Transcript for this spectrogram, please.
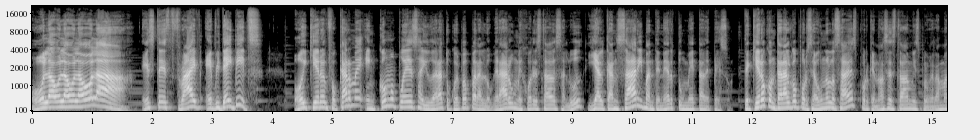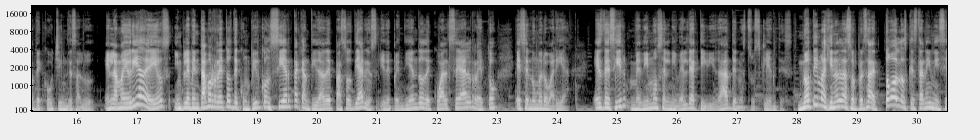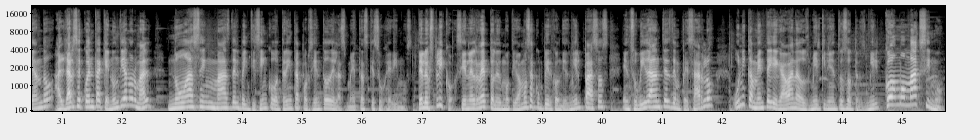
Hola, hola, hola, hola. Este es Thrive Everyday Beats. Hoy quiero enfocarme en cómo puedes ayudar a tu cuerpo para lograr un mejor estado de salud y alcanzar y mantener tu meta de peso. Te quiero contar algo por si aún no lo sabes porque no has estado en mis programas de coaching de salud. En la mayoría de ellos implementamos retos de cumplir con cierta cantidad de pasos diarios y dependiendo de cuál sea el reto, ese número varía. Es decir, medimos el nivel de actividad de nuestros clientes. No te imaginas la sorpresa de todos los que están iniciando al darse cuenta que en un día normal no hacen más del 25 o 30% de las metas que sugerimos. Te lo explico, si en el reto les motivamos a cumplir con 10.000 pasos, en su vida antes de empezarlo únicamente llegaban a 2.500 o 3.000 como máximo.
